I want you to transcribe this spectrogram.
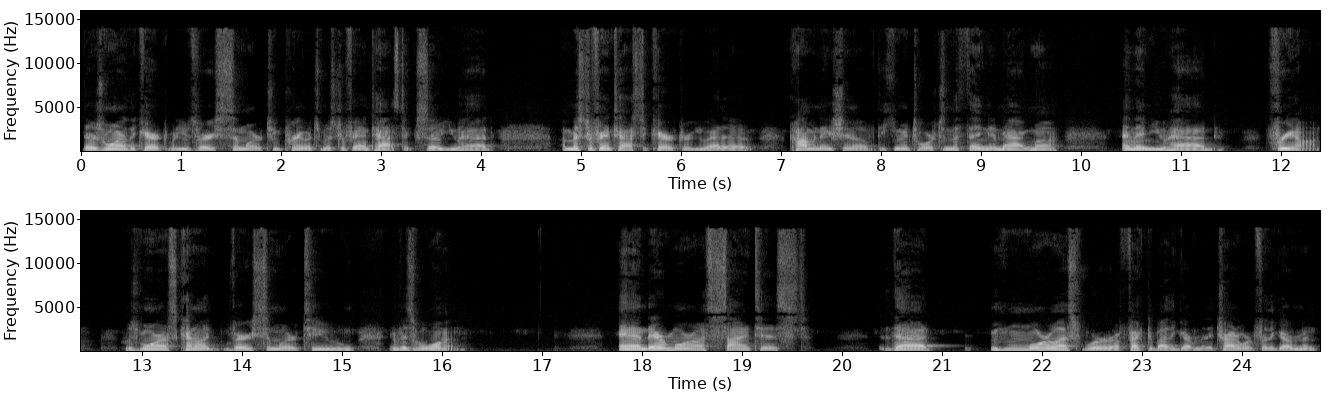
There's one other character, but he was very similar to pretty much Mr. Fantastic. So you had a Mr. Fantastic character, you had a combination of the Human Torch and the Thing and Magma, and then you had Freon, who was more or less kind of like very similar to Invisible Woman. And they were more or less scientists that more or less were affected by the government. They tried to work for the government.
